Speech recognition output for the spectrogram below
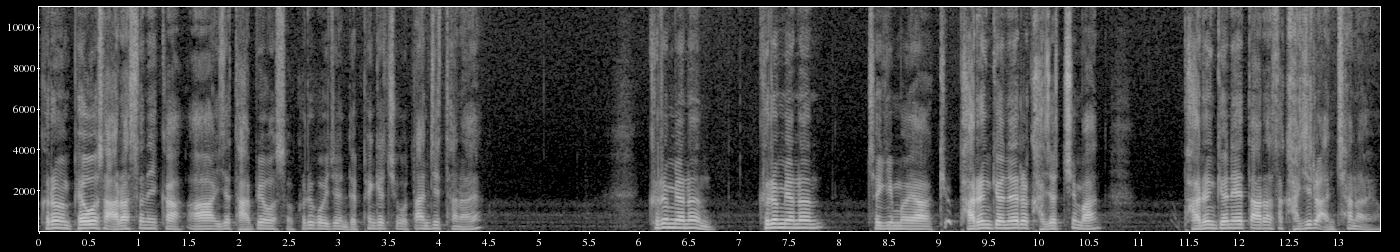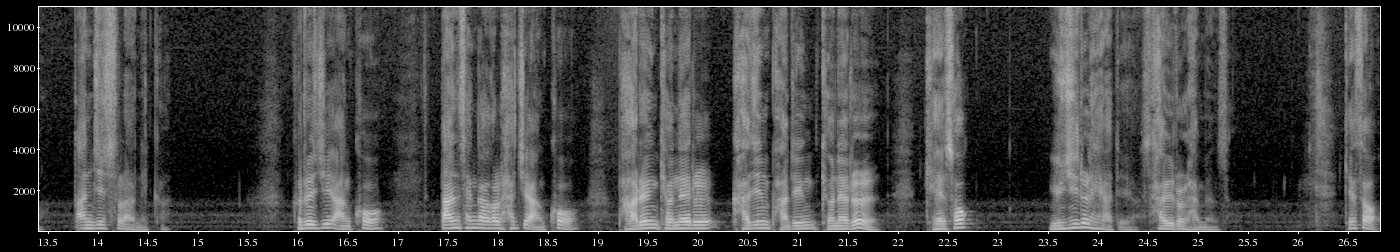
그러면 배워서 알았으니까 아 이제 다 배웠어. 그리고 이제 내팽개치고 딴짓 하나요? 그러면은 그러면은 저기 뭐야 바른 견해를 가졌지만 바른 견해에 따라서 가지를 않잖아요. 딴짓을 하니까. 그러지 않고 딴 생각을 하지 않고 바른 견해를 가진 바른 견해를 계속 유지를 해야 돼요. 사유를 하면서. 그래서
